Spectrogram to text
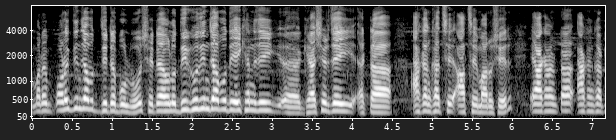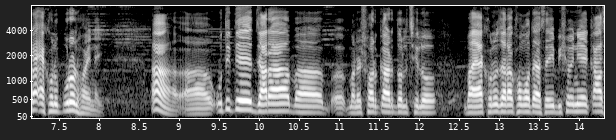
মানে অনেক দিন যাবৎ যেটা বলব সেটা হলো দীর্ঘদিন যাবৎ এইখানে যেই গ্যাসের যেই একটা আকাঙ্ক্ষা আছে- মানুষের, এই আকাঙ্ক্ষাটা আকাঙ্ক্ষাটা এখনও পূরণ হয় নাই। হ্যাঁ অতীতে যারা মানে সরকার দল ছিল বা এখনও যারা ক্ষমতা আছে, এই বিষয় নিয়ে কাজ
